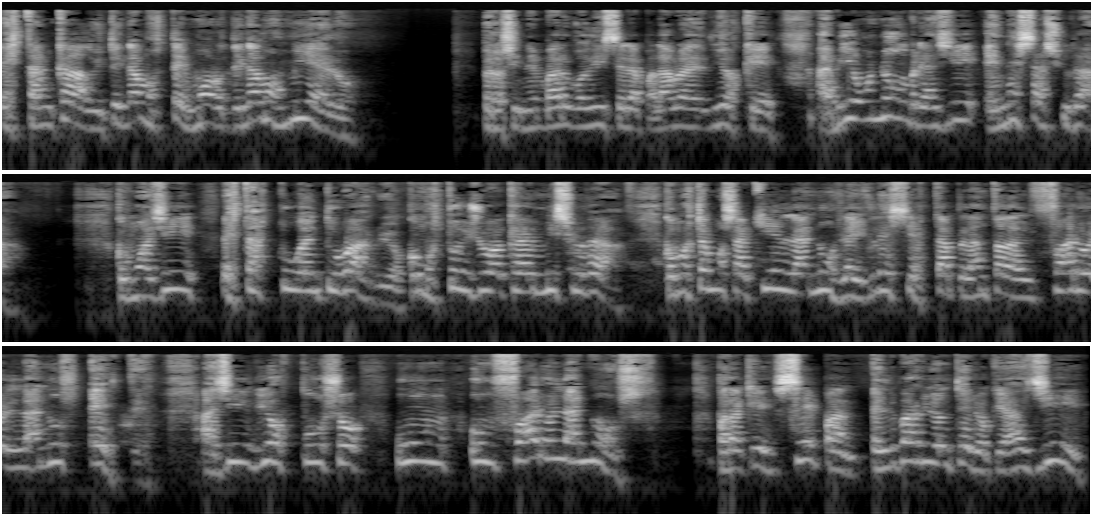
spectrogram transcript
estancados y tengamos temor, tengamos miedo. Pero sin embargo dice la palabra de Dios que había un hombre allí en esa ciudad. Como allí estás tú en tu barrio, como estoy yo acá en mi ciudad, como estamos aquí en Lanús, la iglesia está plantada al faro en Lanús Este. Allí Dios puso un, un faro en Lanús para que sepan el barrio entero que allí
